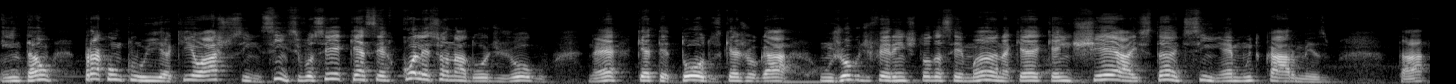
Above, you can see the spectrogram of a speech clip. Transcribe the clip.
Então, para concluir aqui, eu acho sim, sim, se você quer ser colecionador de jogo, né, quer ter todos, quer jogar um jogo diferente toda semana, quer, quer encher a estante, sim, é muito caro mesmo, tá?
